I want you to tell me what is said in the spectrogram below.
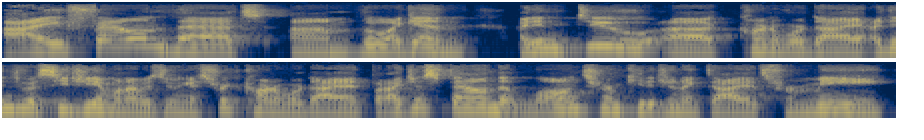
I found that, um, though again, I didn't do a carnivore diet, I didn't do a CGM when I was doing a strict carnivore diet, but I just found that long term ketogenic diets for me,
